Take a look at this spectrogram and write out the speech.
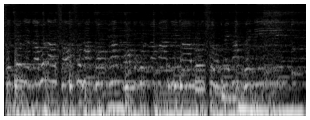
ชุดช่วยเหลือกับพวกเราสองสุพรรทองครับขอบคุณมากๆที่มาร่วมสนุกในค่ำคืนนี้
